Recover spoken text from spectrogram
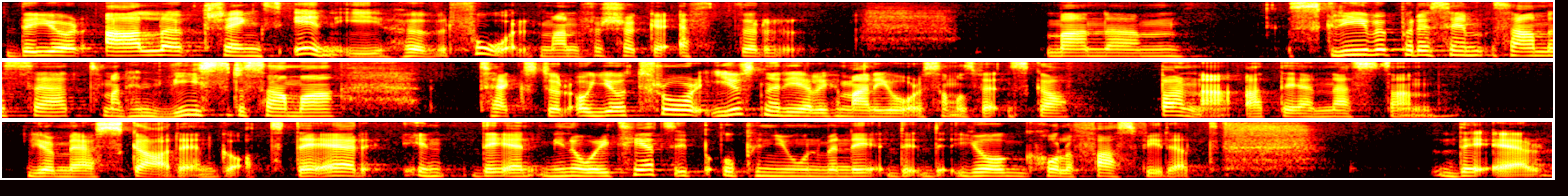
det gör alla trängs in i huvudfåret. Man försöker efter man um, skriver på det samma sätt, man hänvisar till samma texter. Och jag tror just när det gäller humaniora och samhällsvetenskaperna att det är nästan gör mer skada än gott. Det är, in, det är en minoritetsopinion men det, det, jag håller fast vid att det är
